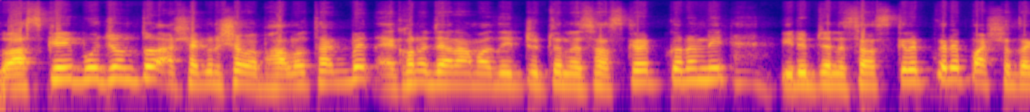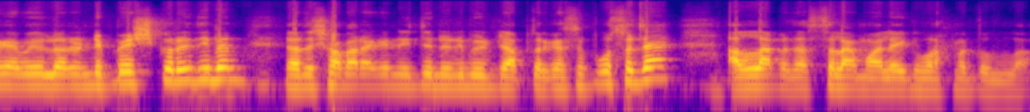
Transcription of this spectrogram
তো আজকে এই পর্যন্ত, আশা করি সবাই ভালো থাকবেন। এখনও যারা আমাদের ইউটিউব চ্যানেল সাবস্ক্রাইব করেনি ইউটিউব চ্যানেল সাবস্ক্রাইব করে পাঁচশো টাকা বেল বাটনটি প্রেস করে দিবেন, যাতে সবার আগে নিত্য ভিডিও আপনার কাছে পৌঁছে যায়। আল্লাহ হাফেজ। আসসালামু আলাইকুম রহমতুল্লাহ।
